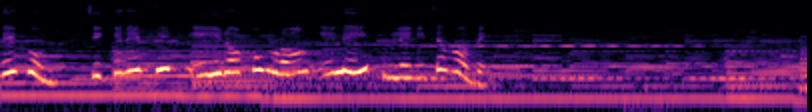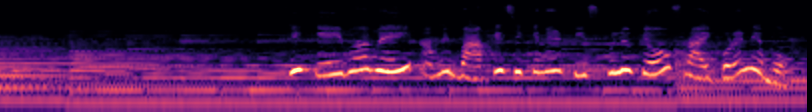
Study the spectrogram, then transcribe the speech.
দেখুন, চিকেনের ঠিক এই রকম রং এলেই তুলে নিতে হবে। ঠিক এইভাবেই আমি বাকি চিকেনের পিসগুলোকেও ফ্রাই করে নেব।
